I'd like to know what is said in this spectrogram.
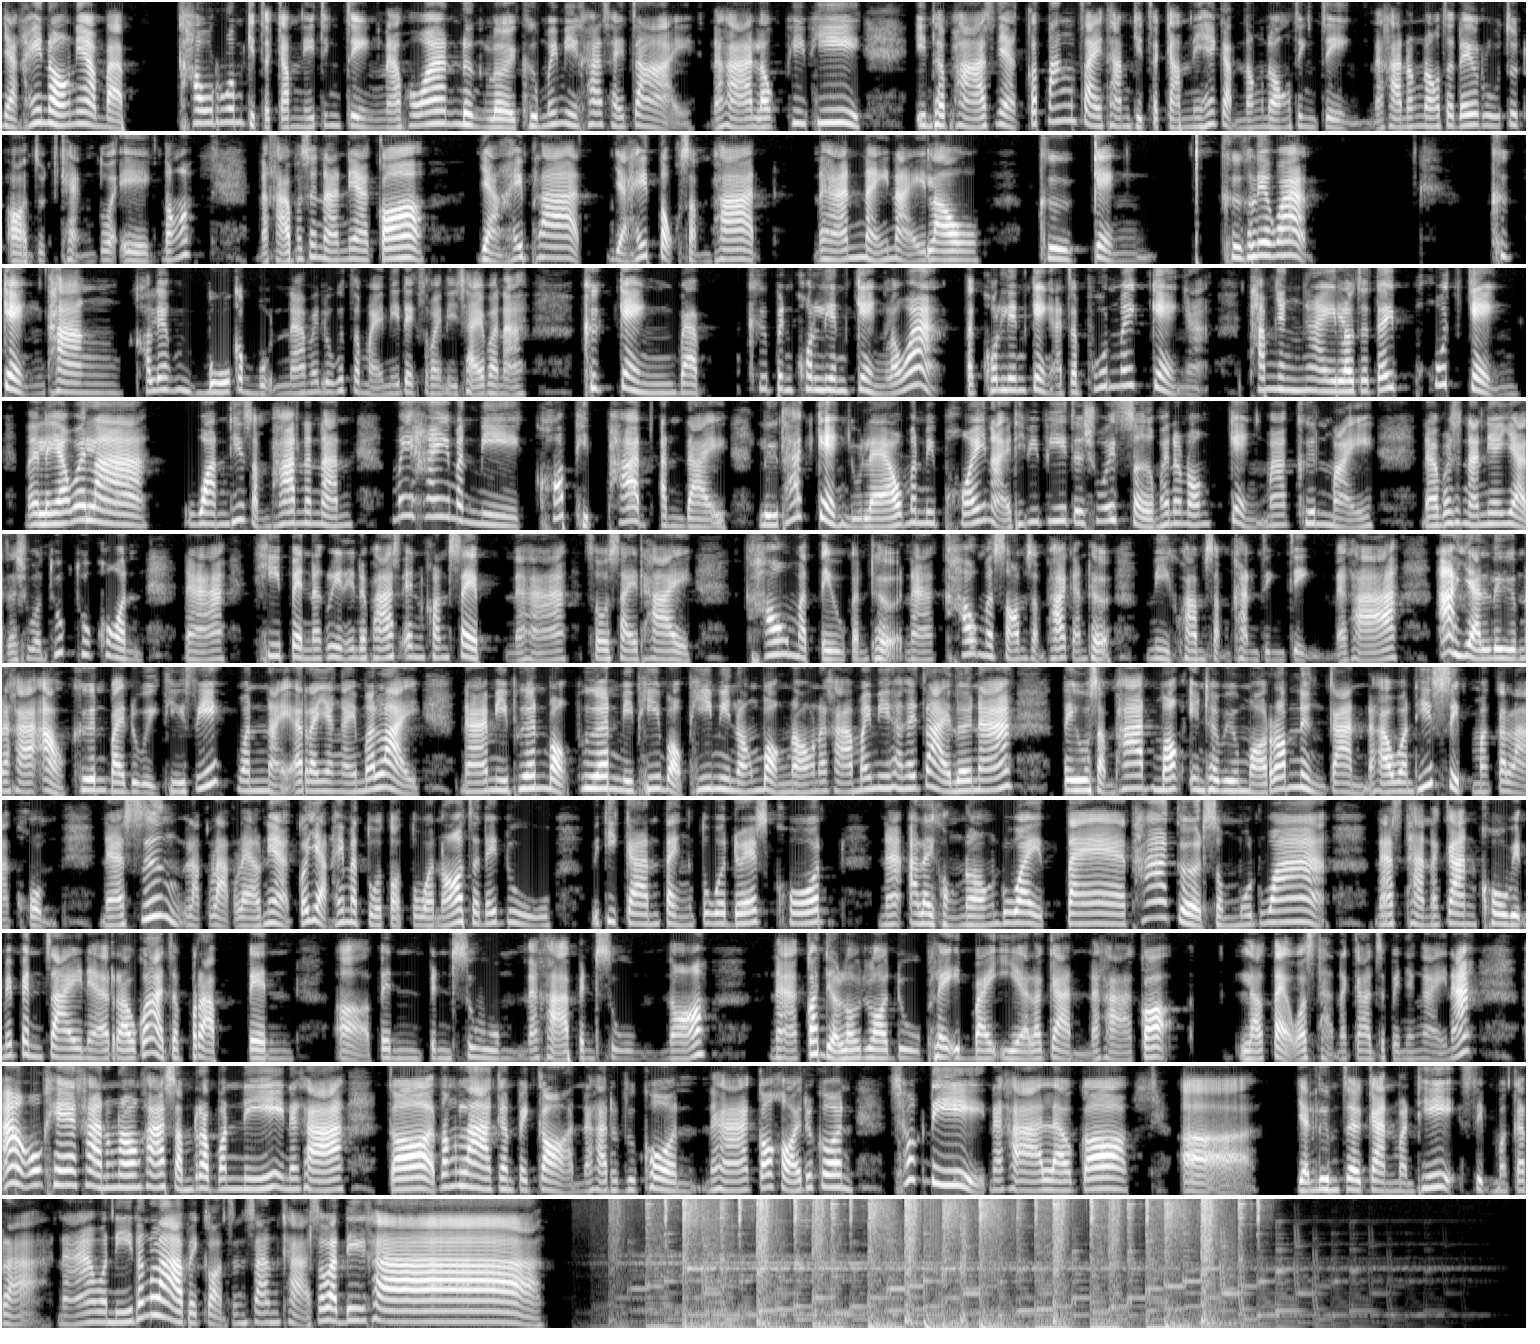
อยากให้น้องเนี่ยแบบเข้าร่วมกิจกรรมนี้จริง ๆ นะ เพราะว่าหนึ่งเลยคือไม่มีค่าใช้จ่ายนะคะ แล้วพี่ๆ Interpass เนี่ยก็ตั้งใจทำกิจกรรมนี้ให้กับน้องๆจริง ๆ นะคะ น้องๆจะได้รู้จุดอ่อนจุดแข็งตัวเองเนาะนะคะ เพราะฉะนั้นเนี่ยก็ อย่าให้พลาด อย่าให้ตกสัมภาษณ์นะคะไหนๆเราคือเก่ง คือเขาเรียกว่า คือเก่งทางเขาเรียกบูกับบุญนะ ไม่รู้ว่าสมัยนี้เด็กสมัยนี้ใช้ป่ะนะคือเก่งแบบคือเป็นคนเรียนเก่งแล้วอะแต่คนเรียนเก่งอาจจะพูดไม่เก่งอะทำยังไงเราจะได้พูดเก่งในระยะเวลา วันที่สัมภาษณ์นั้นๆ ไม่ให้มันมีข้อผิดพลาดอันใด หรือถ้าเก่งอยู่แล้วมันมีพอยต์ไหนที่พี่ๆจะช่วยเสริมให้น้องๆเก่งมากขึ้นไหมนะเพราะฉะนั้นเนี่ยอยากจะชวนทุกๆคนนะที่เป็นนักเรียน Interpass N Concept นะคะโซไซไทย เข้ามาติวกันเถอะนะ เข้ามาซ้อมสัมภาษณ์กันเถอะมีความสำคัญจริง ๆนะคะอะอย่าลืมนะคะอ้าวขึ้นไปดูอีกทีสิวันไหนอะไรยังไงเมื่อไหร่นะมีเพื่อนบอกเพื่อน มีพี่บอกพี่มีน้องบอกน้องนะคะ ไม่มีค่าใช้จ่ายเลยนะ ติวสัมภาษณ์ mock interview หมอรอบหนึ่งกันนะคะ วันที่ 10 มกราคมนะซึ่งหลักๆแล้วเนี่ยก็อยากให้มาตัวต่อตัวเนาะจะได้ดูวิธีการแต่งตัว dress code นะอะไรของน้องด้วย แต่ถ้าเกิดสมมุติว่านะสถานการณ์โควิดไม่เป็นใจเนี่ยเราก็อาจจะปรับเป็นเอ่อเป็นเป็นซูมนะคะเป็นซูมเนาะนะก็เดี๋ยวเรารอดู play it by ear แล้วกันนะคะ ก็แล้วแต่ว่าสถานการณ์จะเป็นยังไงนะ อ้าวโอเคค่ะน้องๆค่ะสำหรับวันนี้นะคะ ก็ต้องลากันไปก่อนนะคะ ทุกๆคนนะคะ ก็ขอให้ทุกคนโชคดีนะคะ แล้วก็เอ่อ อย่าลืมเจอกันวันที่ 10 มกรานะ วันนี้ต้องลาไปก่อนสั้นๆ ค่ะ สวัสดีค่ะ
